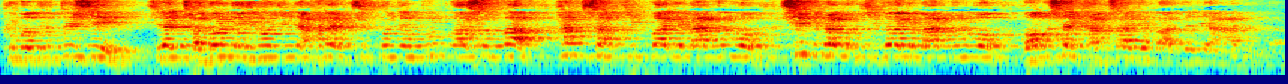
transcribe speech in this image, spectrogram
그러면 그 뜻이 그냥 저절로 이루어지냐 하나님 주권적으로 끌고 갔었나 항상 기뻐하게 만들고 쉬지 말고 기도하게 만들고 범사에 감사하게 만드냐 아니다.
